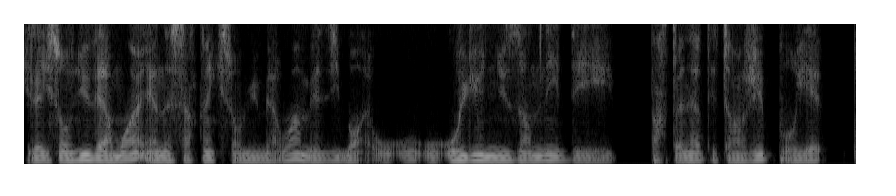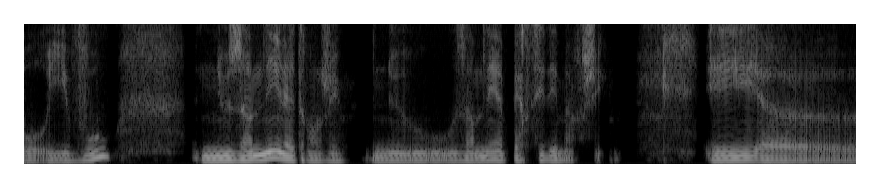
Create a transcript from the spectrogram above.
Et là, ils sont venus vers moi. Il y en a certains qui sont venus vers moi, me dit, bon, au, lieu de nous emmener des partenaires étrangers, pourriez-vous nous emmener à l'étranger, nous emmener à percer des marchés. Et euh,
